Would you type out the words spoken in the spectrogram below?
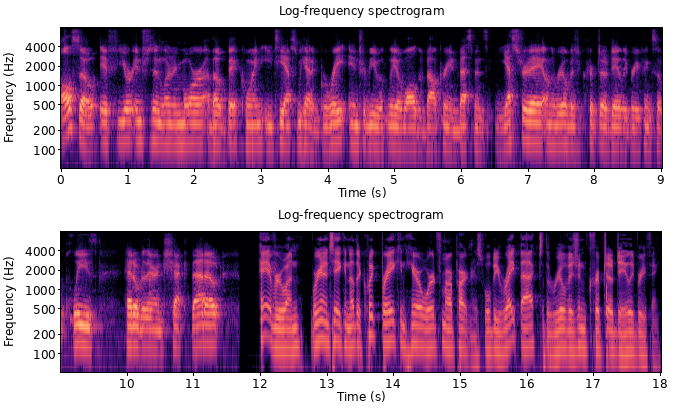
also, if you're interested in learning more about Bitcoin ETFs, we had a great interview with Leah Wald of Valkyrie Investments yesterday on the Real Vision Crypto Daily Briefing. So please head over there and check that out. Hey everyone, we're going to take another quick break and hear a word from our partners. We'll be right back to the Real Vision Crypto Daily Briefing.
